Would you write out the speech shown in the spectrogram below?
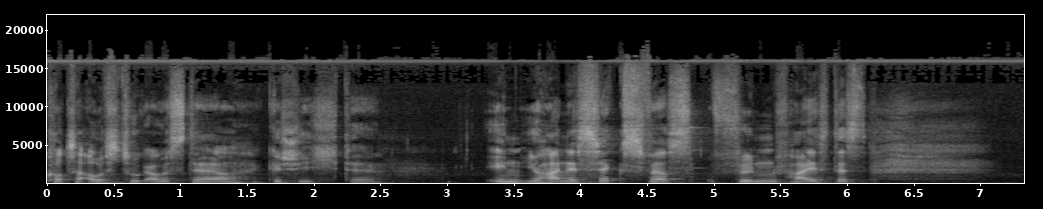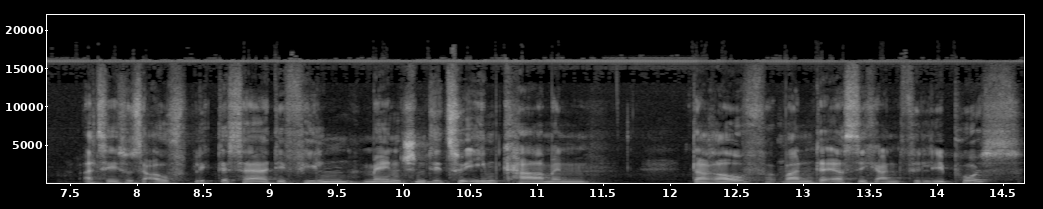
kurzer Auszug aus der Geschichte. In Johannes 6, Vers 5 heißt es, als Jesus aufblickte, sah er die vielen Menschen, die zu ihm kamen. Darauf wandte er sich an Philippus.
